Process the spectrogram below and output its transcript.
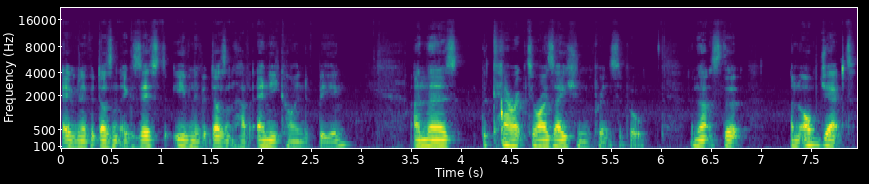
even if it doesn't exist, even if it doesn't have any kind of being. And there's the characterization principle, and that's that an object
